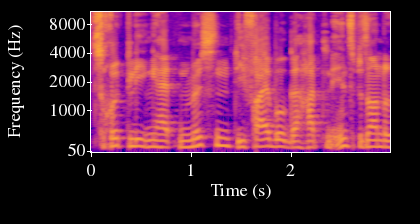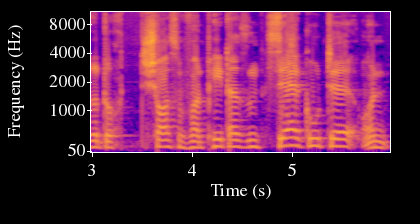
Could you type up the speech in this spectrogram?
zurückliegen hätten müssen. Die Freiburger hatten insbesondere durch Chancen von Petersen sehr gute und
